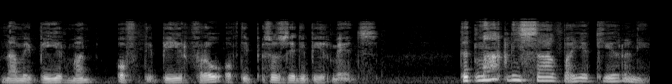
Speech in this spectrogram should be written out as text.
na my buurman of die buurvrou of die soos sê die buurmens. Dit maak nie saak baie kere nie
